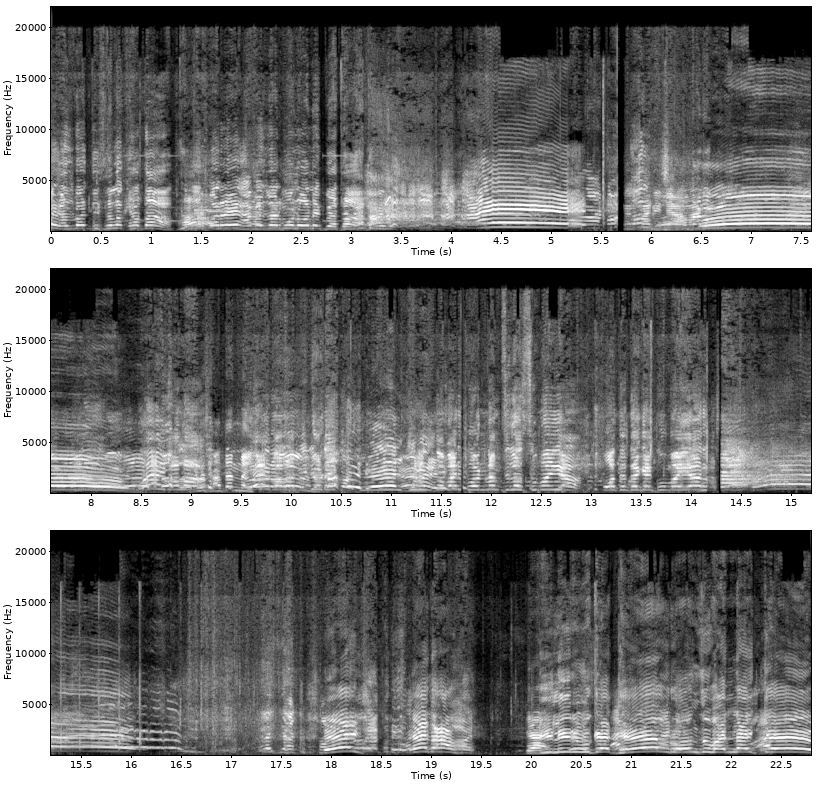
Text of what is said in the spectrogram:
আকাশবার দিছিল খেতা। তারপরে আকাশবার মনে অনেক ব্যথা। সুমাইয়া পথে থেকে ঘুমাইয়া এই দাঁড়াও। বিলির মুখে ঢেউ রঞ্জু ভাই নাই কেউ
